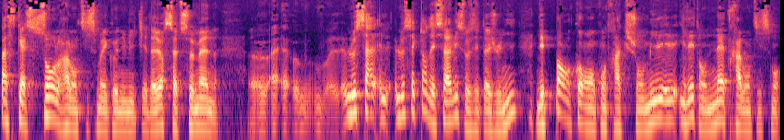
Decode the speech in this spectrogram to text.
parce qu'elle sent le ralentissement économique. Et d'ailleurs, cette semaine, euh, euh, le, secteur des services aux États-Unis n'est pas encore en contraction, mais il est en net ralentissement.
